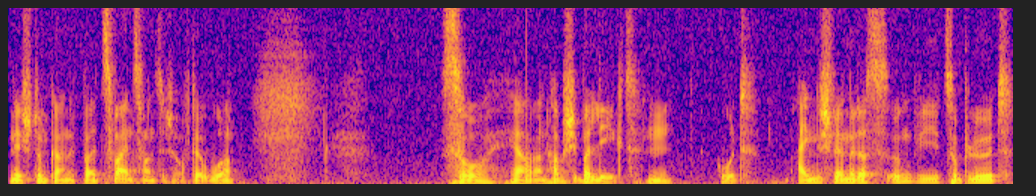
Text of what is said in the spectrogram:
nee, stimmt gar nicht, bei 22 auf der Uhr. So, ja, dann habe ich überlegt, hm, gut, eigentlich wäre mir das irgendwie zu blöd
